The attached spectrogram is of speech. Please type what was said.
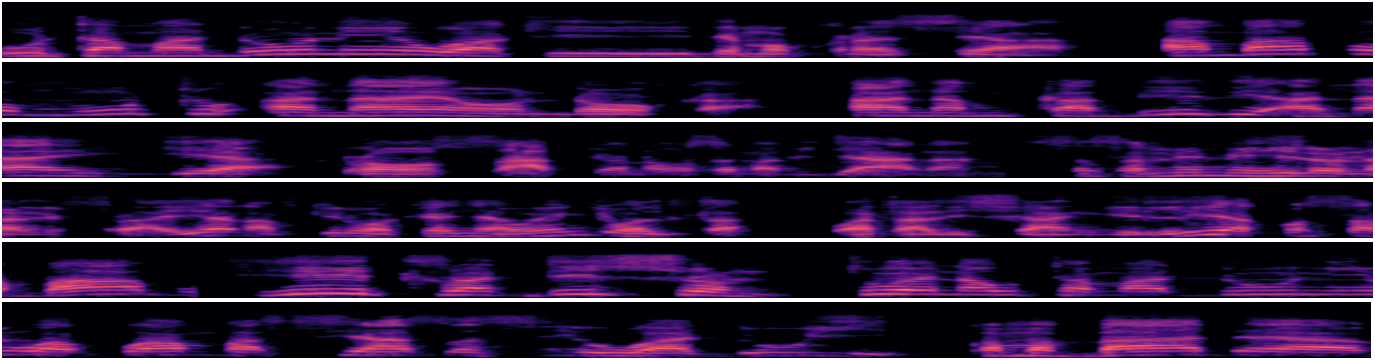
utamaduni wa kidemokrasia, ambapo mtu anayeondoka anamkabidhi anayeingia roho safi, wanaosema vijana. Sasa mimi hilo nalifurahia, nafikiri Wakenya wengi walita, watalishangilia kwa sababu hii tradition, tuwe na utamaduni wa kwamba siasa si uadui, kwamba baada ya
